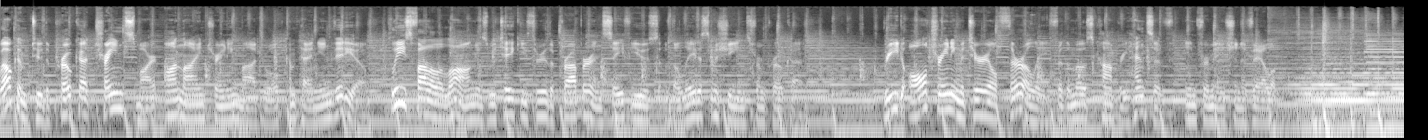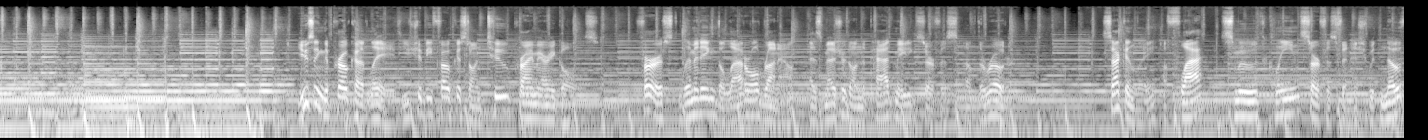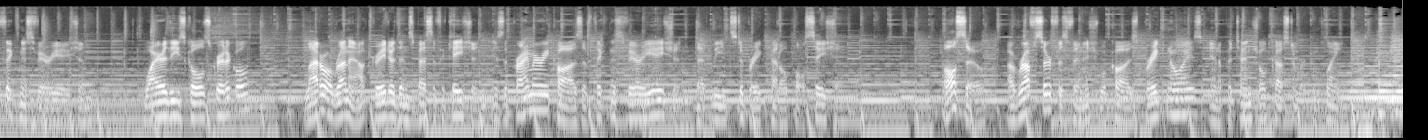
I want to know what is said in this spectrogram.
Welcome to the ProCut TrainSmart online training module companion video. Please follow along as we take you through the proper and safe use of the latest machines from ProCut. Read all training material thoroughly for the most comprehensive information available. Using the ProCut lathe, you should be focused on two primary goals. First, limiting the lateral runout as measured on the pad mating surface of the rotor. Secondly, a flat, smooth, clean surface finish with no thickness variation. Why are these goals critical? Lateral runout greater than specification is the primary cause of thickness variation that leads to brake pedal pulsation. Also, a rough surface finish will cause brake noise and a potential customer complaint.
